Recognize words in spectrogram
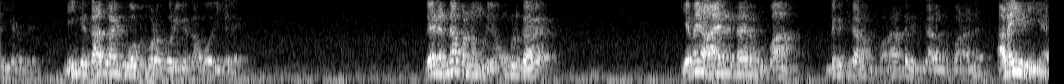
செய்யறது? நீங்க காசு வாங்கிட்டு ஓட்டு போட போறீங்க கபோதிகளே. வேற என்ன பண்ண முடியும் உங்களுக்காக? எவன் ஆயிரம் ரெண்டாயிரம் கொடுப்பான்? இந்த கட்சிக்காரன் கொடுப்பானா அந்த கட்சிக்காரன் கொடுப்பானான்னு அலையுறீங்க.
